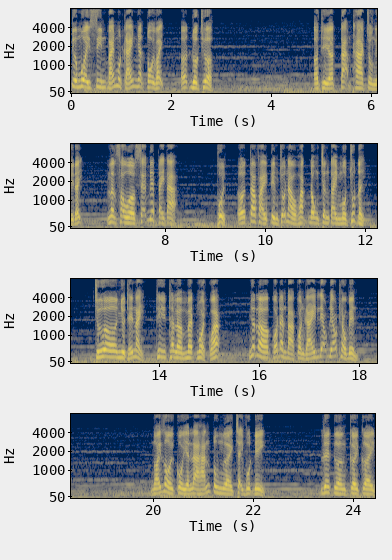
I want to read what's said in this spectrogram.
tiểu muội xin bái một cái nhận tội vậy. À, được chưa? Ờ thì tạm tha cho người đấy. Lần sau sẽ biết tay ta. Thôi, ta phải tìm chỗ nào hoạt động chân tay một chút đây. Chứ như thế này thì thật là mệt mỏi quá. Nhất là có đàn bà con gái léo đẽo theo bên. Nói rồi cổ hiền là hắn tung người chạy vụt đi. Lê Tường cười cười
